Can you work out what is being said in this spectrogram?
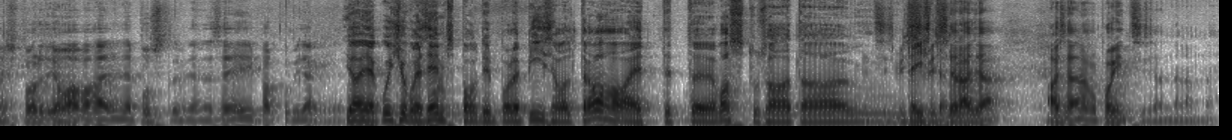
M-spordi omavaheline pusklemine, see ei paku midagi. ja, ja kusjuures M-spordil pole piisavalt raha, et, et vastu saada. siis mis, mis selle asja, asja nagu point siis on enam? Noh?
